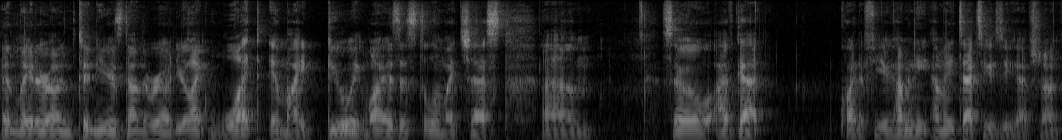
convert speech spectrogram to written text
And later on, 10 years down the road, you're like, what am I doing? Why is this still on my chest? Um, so I've got quite a few. How many how many tattoos do you have, Sean?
